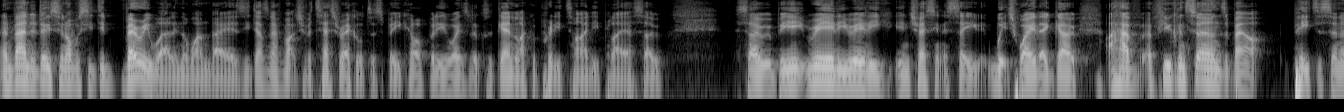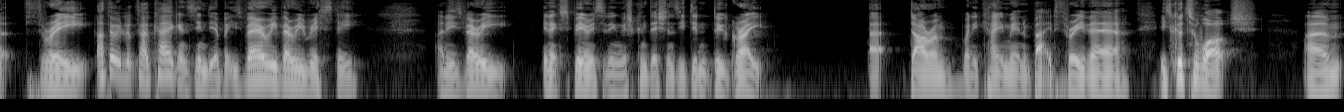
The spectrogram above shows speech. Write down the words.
and Van der Dussen obviously did very well in the one day as he doesn't have much of a test record to speak of, but he always looks again like a pretty tidy player. So so it would be really, really interesting to see which way they go. I have a few concerns about Petersen at three. I thought he looked okay against India, but he's very, very wristy and he's very inexperienced in English conditions. He didn't do great at Durham when he came in and batted three there. He's good to watch. Um,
